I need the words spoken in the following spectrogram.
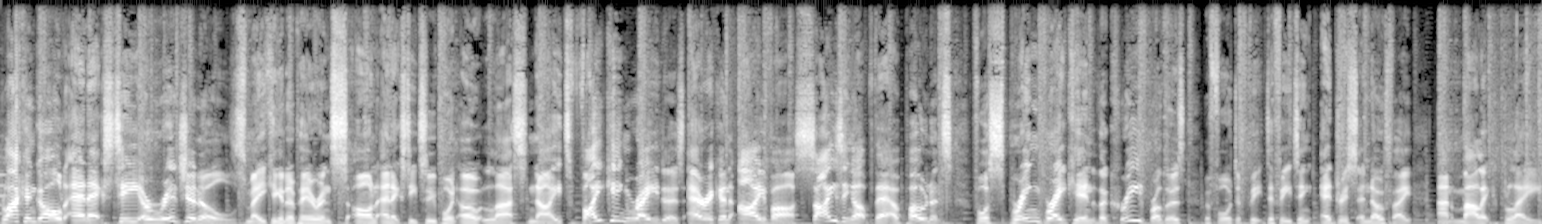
Black and Gold NXT Originals making an appearance on NXT 2.0 last night. Viking Raiders, Eric and Ivar sizing up their opponents for spring break in the Creed brothers before defe- defeating Edris Enofe and Malik Blade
